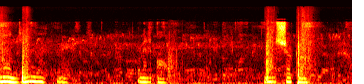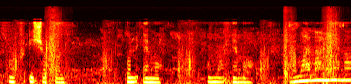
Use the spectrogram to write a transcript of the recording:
No, medical. One shotgun. One freaking shotgun. One ammo. One more ammo. I want more ammo.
